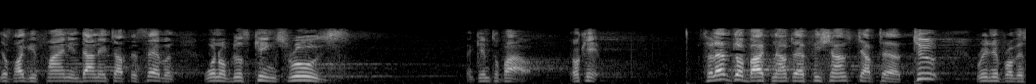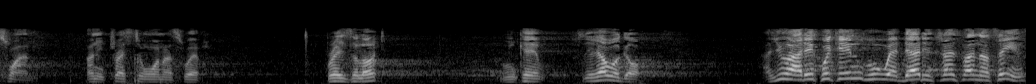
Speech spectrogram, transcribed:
Just like you find in Daniel chapter 7, one of those kings rose and came to power. Okay. So let's go back now to Ephesians chapter 2, reading from verse 1. An interesting one as well. Praise the Lord. Okay. So here we go. And you had a quickened who were dead in trespasses and sins.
